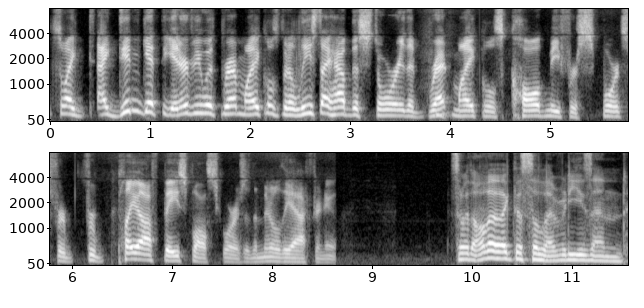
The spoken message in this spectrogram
so I I didn't get the interview with Bret Michaels, but at least I have the story that Bret Michaels called me for sports for for playoff baseball scores in the middle of the afternoon. So with all the like the celebrities and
